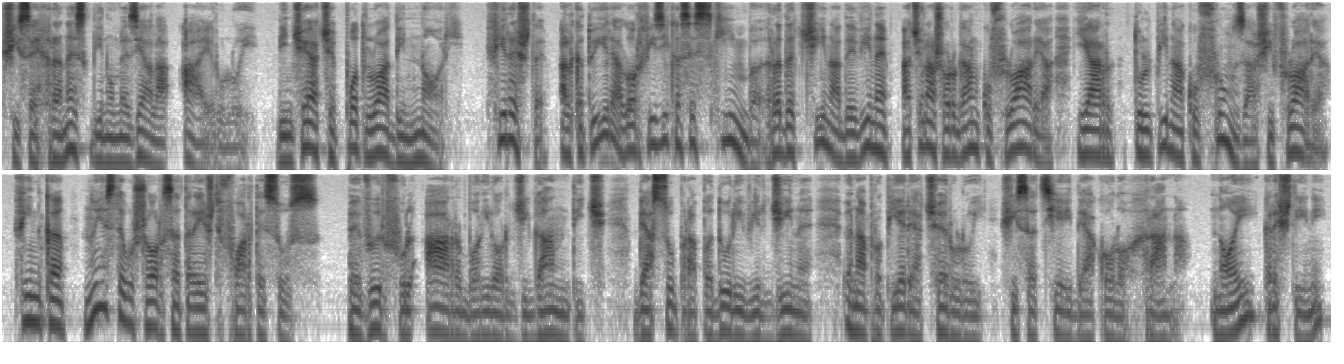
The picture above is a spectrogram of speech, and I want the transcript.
și se hrănesc din umezeala aerului, din ceea ce pot lua din nori. Firește, alcătuirea lor fizică se schimbă, rădăcina devine același organ cu floarea, iar tulpina cu frunza și floarea, fiindcă nu este ușor să trăiești foarte sus, pe vârful arborilor gigantici, deasupra pădurii virgine, în apropierea cerului și să-ți iei de acolo hrana. Noi, creștinii,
